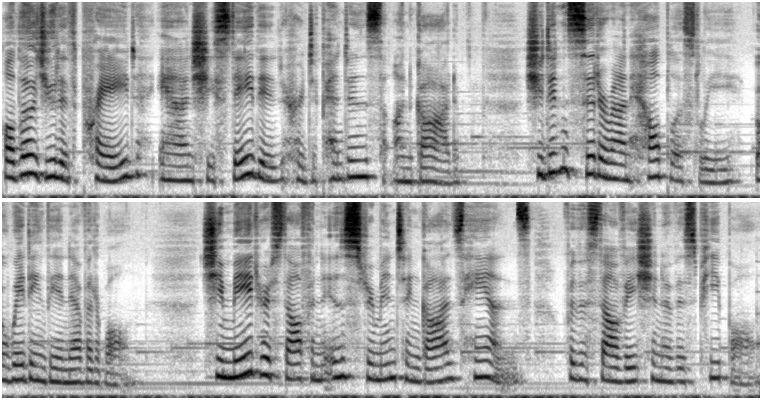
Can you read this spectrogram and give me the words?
Although Judith prayed and she stated her dependence on God, she didn't sit around helplessly awaiting the inevitable. She made herself an instrument in God's hands for the salvation of his people,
